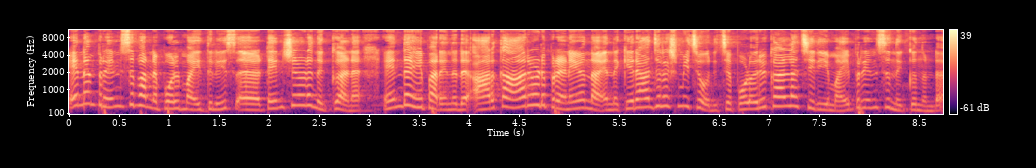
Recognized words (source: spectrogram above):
എന്നും പ്രിൻസ് പറഞ്ഞപ്പോൾ മൈഥിലി ടെൻഷനോട് ടെൻഷനോടെ നിൽക്കുകയാണ്. എന്താ ഈ പറയുന്നത്? ആർക്ക് ആരോട് പ്രണയമെന്ന? എന്നൊക്കെ രാജലക്ഷ്മി ചോദിച്ചപ്പോൾ ഒരു കള്ളച്ചിരിയുമായി പ്രിൻസ് നിൽക്കുന്നുണ്ട്.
